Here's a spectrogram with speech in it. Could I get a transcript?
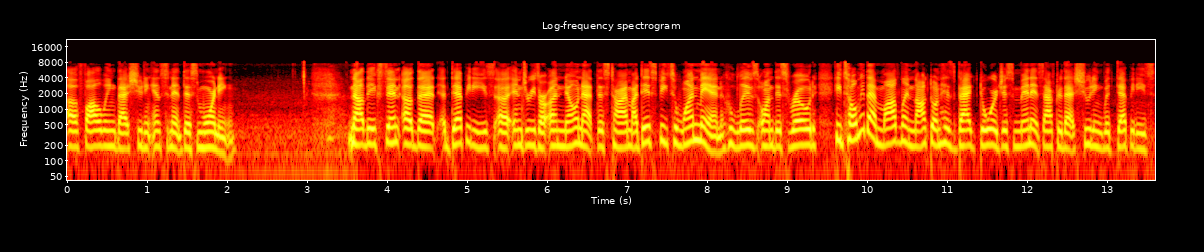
uh, following that shooting incident this morning. Now, the extent of that deputy's uh, injuries are unknown at this time. I did speak to one man who lives on this road. He told me that Maudlin knocked on his back door just minutes after that shooting with deputies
